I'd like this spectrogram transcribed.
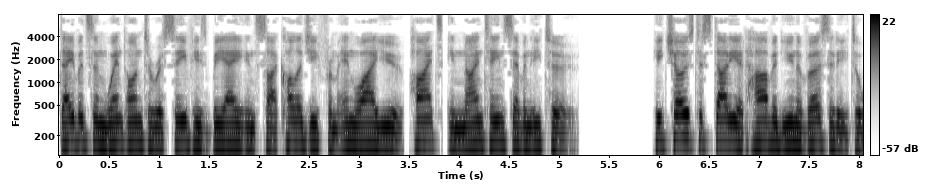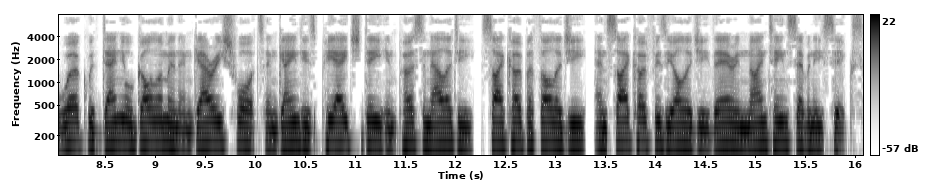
Davidson went on to receive his BA in psychology from NYU Heights in 1972. He chose to study at Harvard University to work with Daniel Goleman and Gary Schwartz and gained his PhD in personality, psychopathology, and psychophysiology there in 1976.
